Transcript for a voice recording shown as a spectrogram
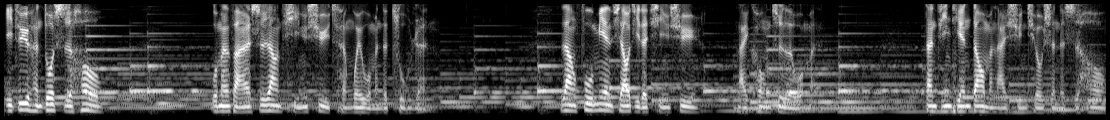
以至于很多时候。我们反而是让情绪成为我们的主人，让负面消极的情绪来控制了我们。但今天，当我们来寻求神的时候，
